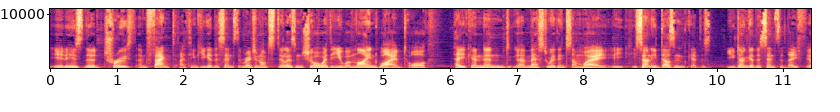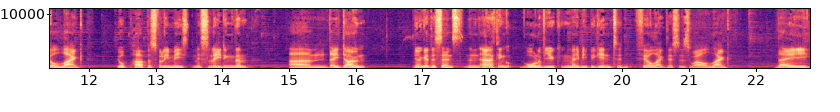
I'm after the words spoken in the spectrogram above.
it is the truth and fact, I think you get the sense that Reginald still isn't sure whether you were mind wiped or taken and uh, messed with in some way. He, he certainly doesn't get this. You don't get the sense that they feel like you're purposefully mis- misleading them. Um, they don't. You don't get the sense, and, and I think all of you can maybe begin to feel like this as well. Like they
